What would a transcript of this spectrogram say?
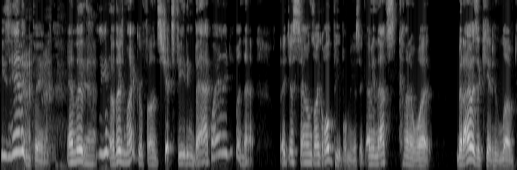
He's hitting things. And the, yeah. you know there's microphones. Shit's feeding back. Why are they doing that? It just sounds like old people music. I mean that's kind of what but i was a kid who loved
